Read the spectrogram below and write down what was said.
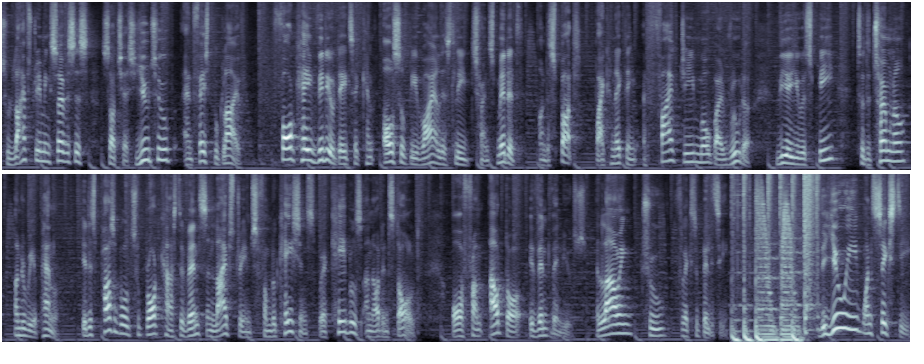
to live streaming services such as YouTube and Facebook Live. 4K video data can also be wirelessly transmitted on the spot by connecting a 5G mobile router via USB to the terminal on the rear panel. It is possible to broadcast events and live streams from locations where cables are not installed or from outdoor event venues, allowing true flexibility. The UE160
